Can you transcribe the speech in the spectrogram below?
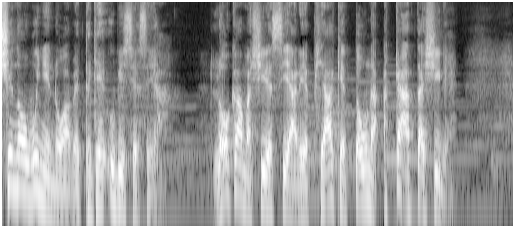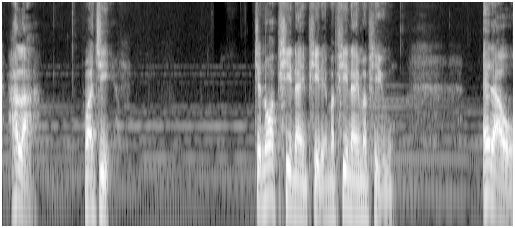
ရှင်တော်ဝိညာဉ်တော်ကပဲတကယ်ဥပိ္ပစေဆရာလောကမှာရှိတဲ့ဆရာတွေဖျားခင်တုံးတာအကန့်အသတ်ရှိတယ်ဟာလားဟိုကြည့်ကျွန်တော်ဖြေနိုင်ဖြေတယ်မဖြေနိုင်မဖြေဘူးအဲ့ဒါကို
